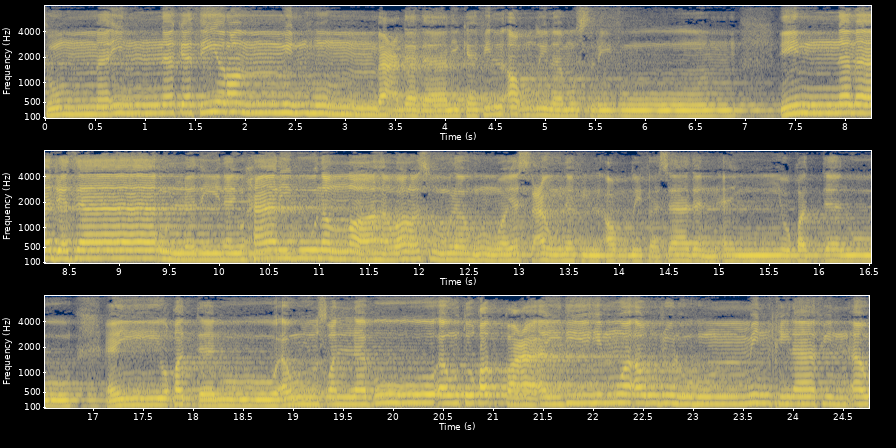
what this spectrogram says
ثم إن كثيرا منهم بعد ذلك في الأرض لمسرفون. إنما جزاء الذين يحاربون الله ورسوله ويسعون في الأرض فسادا أن يقتلوا, أن يقتلوا أو يصلبوا أو تقطع أيديهم وأرجلهم من خلاف أو,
